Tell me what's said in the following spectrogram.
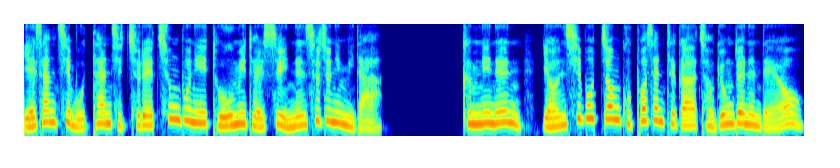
예상치 못한 지출에 충분히 도움이 될 수 있는 수준입니다. 금리는 연 15.9%가 적용되는데요.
